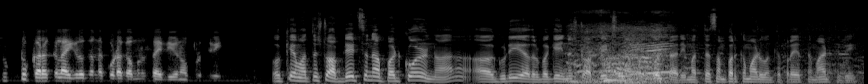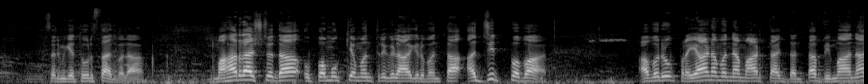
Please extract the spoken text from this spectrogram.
ಸುಟ್ಟು ಕರಕಲಾಗಿರೋದನ್ನ ಕೂಡ ಗಮನಿಸ್ತಾ ಇದೀವಿ ನಾವು ಪೃಥ್ವಿ. ಓಕೆ ಮತ್ತಷ್ಟು ಅಪ್ಡೇಟ್ಸ್ ಅನ್ನ ಪಡ್ಕೊಳ್ಳೋಣ. ಗುಡಿ ಅದ್ರ ಬಗ್ಗೆ ಇನ್ನಷ್ಟು ಅಪ್ಡೇಟ್ಸ್ ಅನ್ನ ಪಡ್ಕೊಳ್ತಾರೆ ಮತ್ತೆ ಸಂಪರ್ಕ ಮಾಡುವಂತ ಪ್ರಯತ್ನ ಮಾಡ್ತೀವಿ. ಸರ್, ನಿಮಗೆ ತೋರಿಸ್ತಾ ಇದ್ವಲ್ಲ? ಮಹಾರಾಷ್ಟ್ರದ ಉಪಮುಖ್ಯಮಂತ್ರಿಗಳಾಗಿರುವಂತ ಅಜಿತ್ ಪವಾರ್ ಅವರು ಪ್ರಯಾಣವನ್ನ ಮಾಡ್ತಾ ಇದ್ದಂತ ವಿಮಾನ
